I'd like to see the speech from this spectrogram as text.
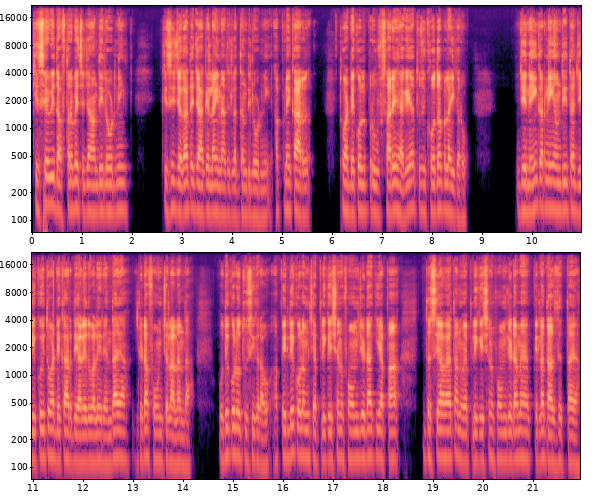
ਕਿਸੇ ਵੀ ਦਫ਼ਤਰ ਵਿੱਚ ਜਾਣ ਦੀ ਲੋੜ ਨਹੀਂ। ਕਿਸੇ ਜਗ੍ਹਾ ਤੇ ਜਾ ਕੇ ਲਾਈਨਾਂ ਤੇ ਲੱਗਣ ਦੀ ਲੋੜ ਨਹੀਂ। ਆਪਣੇ ਘਰ ਤੁਹਾਡੇ ਕੋਲ ਪ੍ਰੂਫ ਸਾਰੇ ਹੈਗੇ ਆ, ਤੁਸੀਂ ਖੁਦ ਅਪਲਾਈ ਕਰੋ। ਜੇ ਨਹੀਂ ਕਰਨੀ ਆਉਂਦੀ ਤਾਂ ਜੇ ਕੋਈ ਤੁਹਾਡੇ ਘਰ ਦੇ ਆਲੇ ਦੁਆਲੇ ਰਹਿੰਦਾ ਆ, ਜਿਹੜਾ ਫੋਨ ਚਲਾ ਲੈਂਦਾ, ਉਹਦੇ ਕੋਲੋਂ ਤੁਸੀਂ ਕਰਾਓ। ਆ ਪਹਿਲੇ ਕੋਲਮ 'ਚ ਐਪਲੀਕੇਸ਼ਨ ਫਾਰਮ ਜਿਹੜਾ ਕਿ ਆਪਾਂ ਦੱਸਿਆ ਹੋਇਆ ਤੁਹਾਨੂੰ ਐਪਲੀਕੇਸ਼ਨ ਫਾਰਮ ਜਿਹੜਾ ਮੈਂ ਪਹਿਲਾਂ ਦੱਸ ਦਿੱਤਾ ਆ,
